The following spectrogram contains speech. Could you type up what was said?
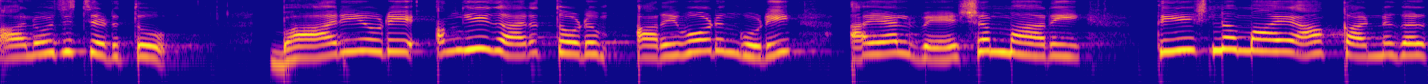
ആലോചിച്ചെടുത്തു. ഭാര്യയുടെ അംഗീകാരത്തോടും അറിവോടും കൂടി അയാൾ വേഷം മാറി തീഷ്ണമായ ആ കണ്ണുകൾ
